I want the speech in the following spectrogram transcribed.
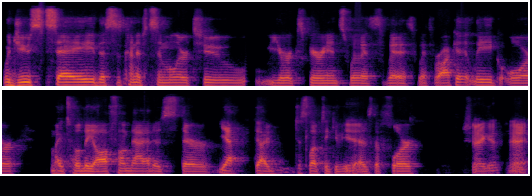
would you say this is kind of similar to your experience with with with rocket league or am i totally off on that? Is there yeah i'd just love to give you yeah. guys the floor should I go? Okay.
